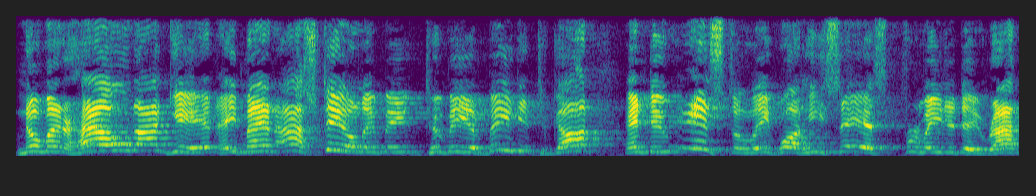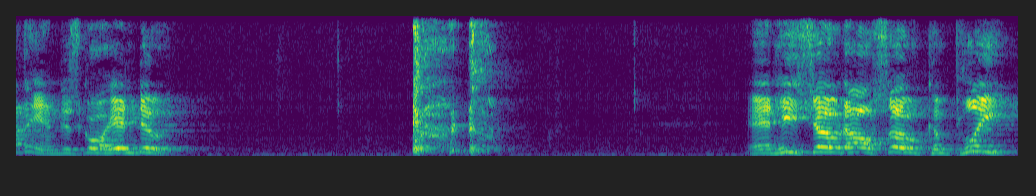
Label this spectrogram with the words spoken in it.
no matter how old I get, amen, I still need be, to be obedient to God and do instantly what He says for me to do right then. Just go ahead and do it. and He showed also complete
